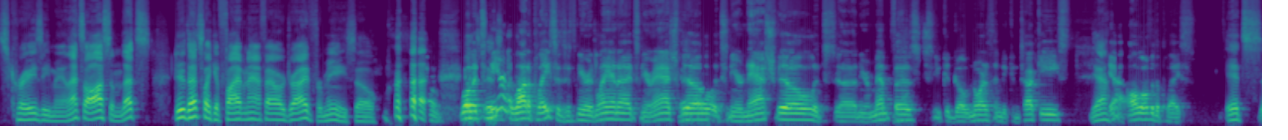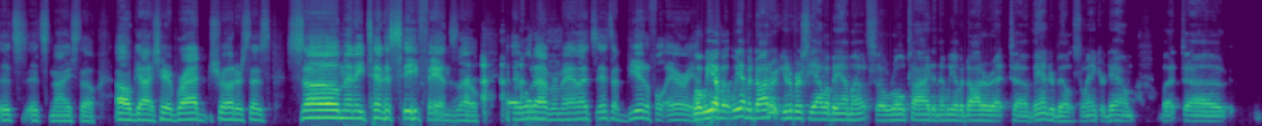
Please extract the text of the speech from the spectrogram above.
It's crazy, man. That's awesome. That's dude. That's like a five and a half hour drive for me. So Oh, well, It's- it's, near a lot of places. It's near Atlanta. It's near Asheville. It's near Nashville. It's uh, near Memphis. You could go north into Kentucky. yeah, Yeah, all over the place. It's it's it's nice though. Oh gosh, here Brad Schroeder says so many Tennessee fans though. hey, whatever, man. That's it's a beautiful area. Well, we have a we have a daughter at University of Alabama, so roll tide, and then we have a daughter at uh, Vanderbilt, so anchor down. But uh,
